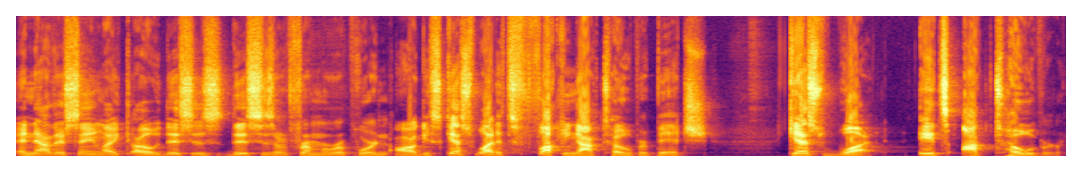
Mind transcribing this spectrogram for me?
and now they're saying like, oh, this is this is from a report in August. Guess what? It's fucking October, bitch. Guess what? It's October.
